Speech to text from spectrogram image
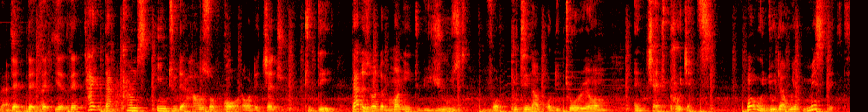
That's- The, the, the, yes, the tithe that comes into the house of God or the church today, that is not the money to be used for putting up auditorium and church projects. When we do that, we have missed it.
